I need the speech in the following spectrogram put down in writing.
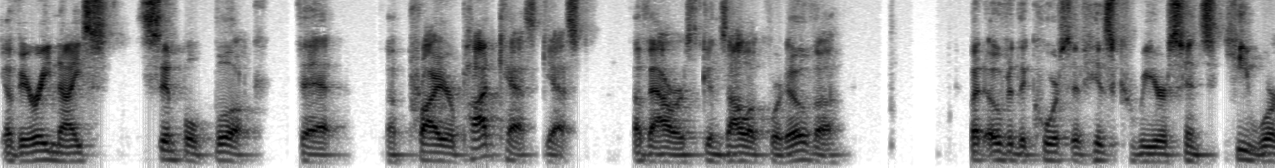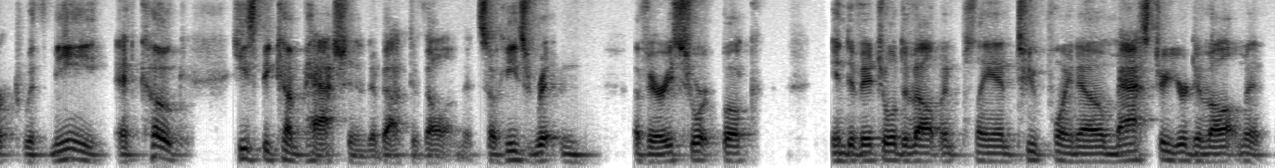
a very nice simple book that a prior podcast guest of ours gonzalo cordova but over the course of his career since he worked with me at coke he's become passionate about development. So he's written a very short book individual development plan 2.0 master your development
